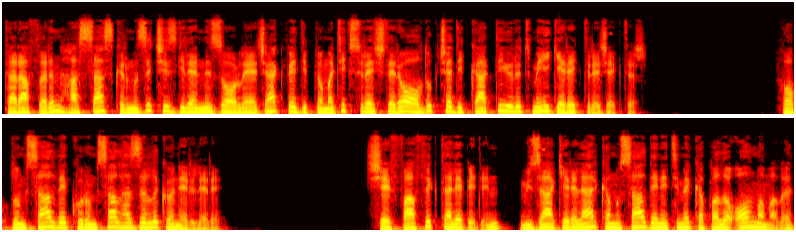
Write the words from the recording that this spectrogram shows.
tarafların hassas kırmızı çizgilerini zorlayacak ve diplomatik süreçleri oldukça dikkatli yürütmeyi gerektirecektir. Toplumsal ve kurumsal hazırlık önerileri Şeffaflık talep edin, müzakereler kamusal denetime kapalı olmamalı,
